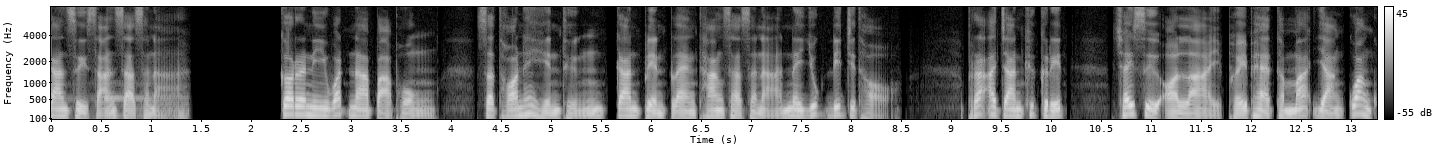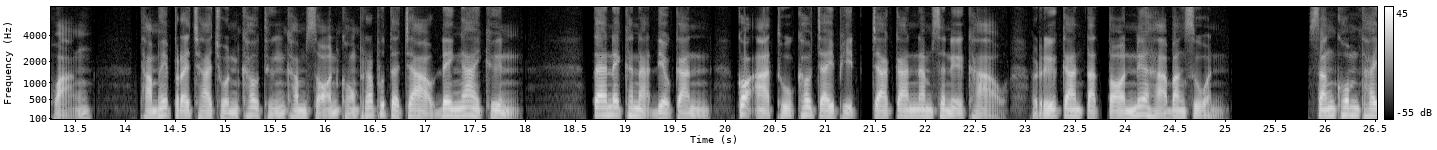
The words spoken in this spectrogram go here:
การสื่อสารศาสนา กรณีวัดนาป่าพง สะท้อนให้เห็นถึงการเปลี่ยนแปลงทางศาสนาในยุคดิจิทัล พระอาจารย์คึกฤทธิ์ใช้สื่อออนไลน์ เผยแผ่ธรรมะอย่างกว้างขวางทำให้ประชาชนเข้าถึงคำสอนของพระพุทธเจ้าได้ง่ายขึ้น แต่ในขณะเดียวกันก็อาจถูกเข้าใจผิดจากการนำเสนอข่าว หรือการตัดตอนเนื้อหาบางส่วน สังคมไทย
